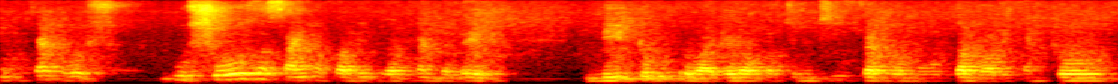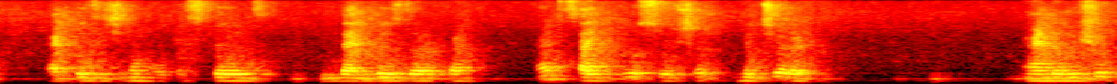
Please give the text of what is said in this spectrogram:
infant who, who shows the sign of early development delay need to be provided opportunities that promote the body control, acquisition of motor skills, language development, and psychosocial maturity. And we should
